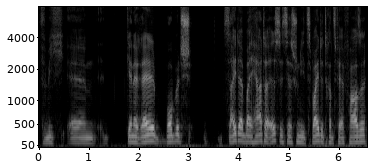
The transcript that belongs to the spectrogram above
Für mich ähm, generell Bobic, seit er bei Hertha ist, ist ja schon die zweite Transferphase,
